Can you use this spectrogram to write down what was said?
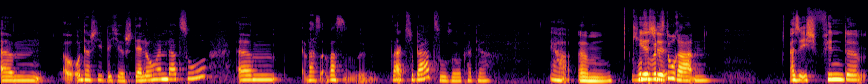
ähm, unterschiedliche Stellungen dazu. Ähm, was, was sagst du dazu so, Katja? Ja, ähm, Kirche, Wozu würdest du raten? Also ich finde,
